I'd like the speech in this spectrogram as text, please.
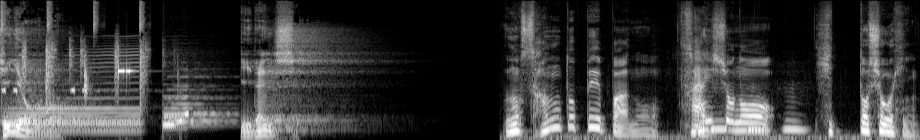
企業の遺伝子のサンドペーパーの最初のヒット商品、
